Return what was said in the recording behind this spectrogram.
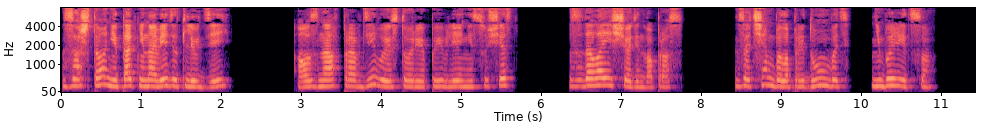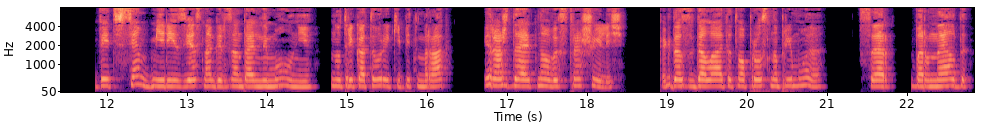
За что они так ненавидят людей? А узнав правдивую историю появления существ, задала еще один вопрос. Зачем было придумывать небылицу? Ведь всем в мире известно о горизонтальной молнии, внутри которой кипит мрак и рождает новых страшилищ. Когда задала этот вопрос напрямую, сэр Барнелд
